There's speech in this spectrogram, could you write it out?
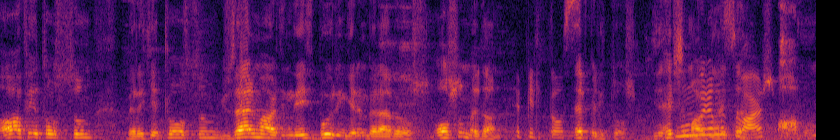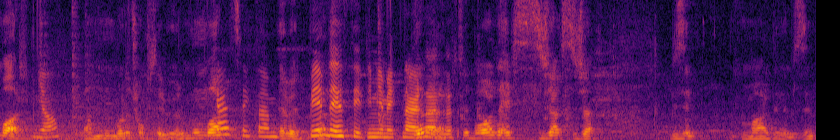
Afiyet olsun, bereketli olsun. Güzel Mardin'deyiz. Buyurun gelin beraber olsun. Olsun mu Eda Hanım? Hep birlikte olsun. Hep birlikte olsun. Yine hepsi Mumbarımız Mardin'e ait de. var. Aa mumbar. Ya. Ben mumbarı çok seviyorum. Mumbar. Gerçekten. Evet. Benim ben- de en sevdiğim Değil mi? yemeklerdendir. İşte bu arada hepsi sıcak sıcak. Bizim Mardin'imizin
